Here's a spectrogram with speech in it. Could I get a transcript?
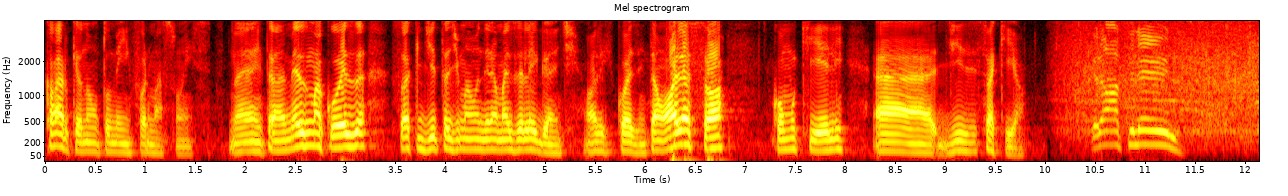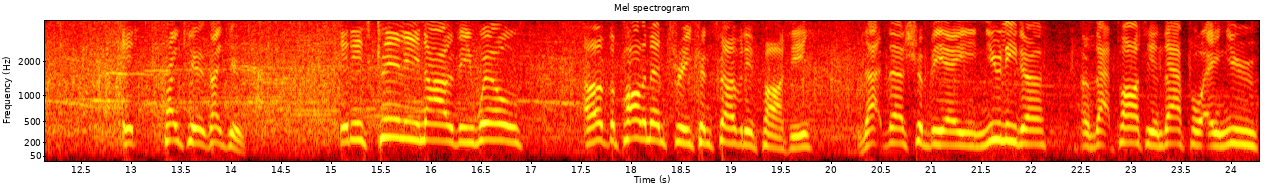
Claro que eu não tomei informações. Né? Então é a mesma coisa, só que dita de uma maneira mais elegante. Olha que coisa. Então olha só como que ele uh, diz isso aqui. Ó. Good afternoon. It, thank you, thank you. It is clearly now the will of the Parliamentary Conservative Party that there should be a new leader of that party and therefore a new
